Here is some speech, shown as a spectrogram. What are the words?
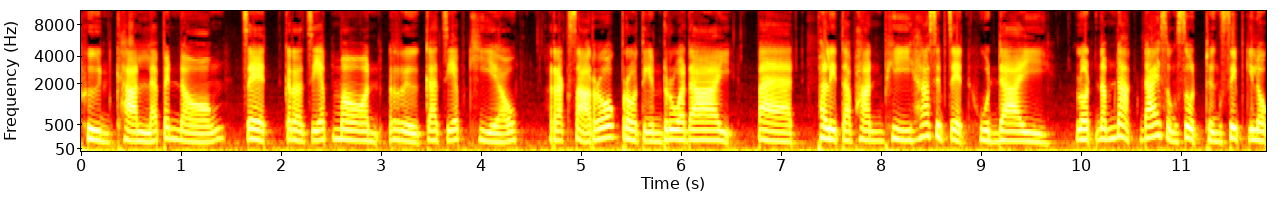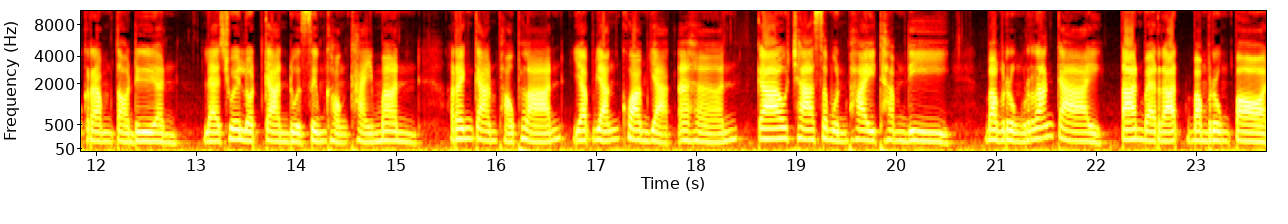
ผื่นคันและเป็นหนอง 7. กระเจี๊ยบมอน หรือกระเจี๊ยบเขียว รักษาโรคโปรตีนรัวได้ 8. ผลิตภัณฑ์ P57 หูดไดลดน้ำหนักได้สูงสุดถึง 10 กิโลกรัมต่อเดือน และช่วยลดการดูดซึมของไขมัน เร่งการเผาผลาญยับยั้งความอยากอาหาร 9. ชาสมุนไพรทำดี บำรุงร่างกาย ต้านไวรัส บำรุงปอด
